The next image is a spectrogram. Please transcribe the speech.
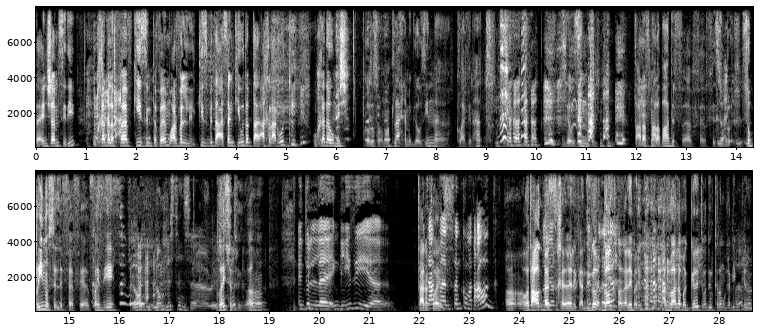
عين شمس دي وخدها لفها في كيس انت فاهم؟ وعارفه ال- الكيس بتاع سان كيو ده بتاع اخر العنقود؟ وخدها ومشي. جوازة صالونات؟ لا إحنا متجوزين كلايفن هات. متجوزين. تعرفنا على بعض في في, في سوب... سوبرينوس اللي في في 5 إيه لونج ديستنس آه. أنتوا الانجليزي آه، بتاعنا ساعة ما كويس. لسانكم اتعوج؟ آه هو اتعوج بس. خلي بالك. يعني دي. جلطة غالبا. عارف واحدة مجلت يقعد يقول كلام غريب كده؟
